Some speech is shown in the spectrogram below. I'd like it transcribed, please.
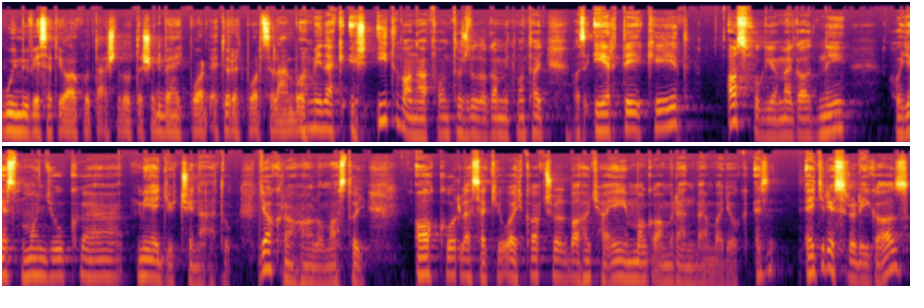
új művészeti alkotást adott esetben egy, por, egy törött porcelánból. Aminek, és itt van a fontos dolog, amit mondta, hogy az értékét az fogja megadni, hogy ezt mondjuk mi együtt csináltuk. Gyakran hallom azt, hogy akkor leszek jó egy kapcsolatban, hogyha én magam rendben vagyok. Ez egyrésztről igaz,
